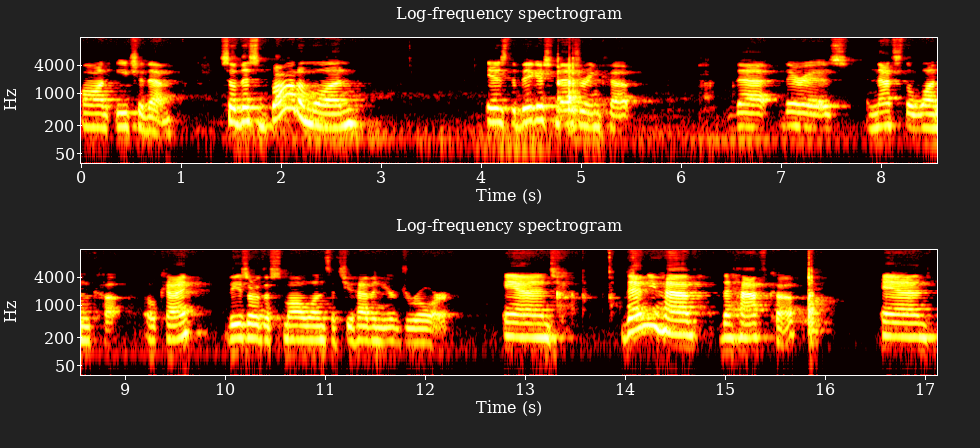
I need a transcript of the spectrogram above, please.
on each of them. So this bottom one is the biggest measuring cup that there is, and that's the one cup, okay? These are the small ones that you have in your drawer. And then you have the half cup, and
